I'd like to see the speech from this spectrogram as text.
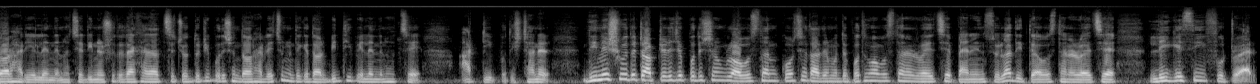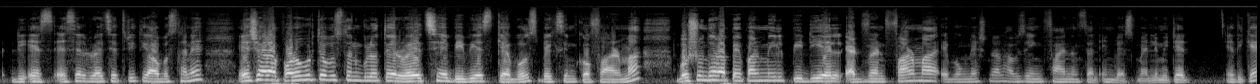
দর হারিয়ে লেনদেন হচ্ছে। দিনের শুরুতে দেখা যাচ্ছে চোদ্দটি প্রতিষ্ঠান দর হারিয়েছে, অন্যদিকে দর বৃদ্ধি পেয়ে লেনদেন হচ্ছে আটটি প্রতিষ্ঠানের। দিনের শুরুতে টপ টেনে যে প্রতিষ্ঠানগুলো অবস্থান করছে, তাদের মধ্যে প্রথম অবস্থানে রয়েছে প্যানিনসুলা দ্বিতীয় অবস্থানে রয়েছে লিগেসি ফুটওয়্যার ডিএসএসএল রয়েছে, তৃতীয় অবস্থানে। এছাড়া পরবর্তী অবস্থানগুলোতে রয়েছে BBS Cables Beximco Pharma Bashundhara Paper Mill PDL Advent Pharma এবং National Housing Finance and Investment Limited এদিকে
